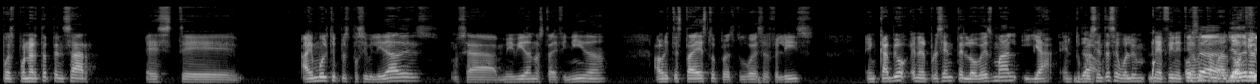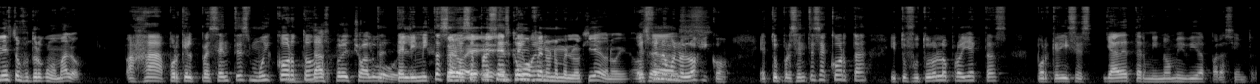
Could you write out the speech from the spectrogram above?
pues ponerte a pensar, este, hay múltiples posibilidades, o sea, mi vida no está definida, ahorita está esto, pero después voy a ser feliz. En cambio, en el presente lo ves mal y ya, en tu Ya. presente se vuelve O definitivamente sea, mal. ya el- defines tu futuro como malo. Ajá, porque el presente es muy corto, Das por hecho algo, te, limitas Pero a ese eh, presente, es como güey. fenomenología, ¿no? O es sea, fenomenológico. Eh, tu presente se acorta y tu futuro lo proyectas porque dices, ya determinó mi vida para siempre.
